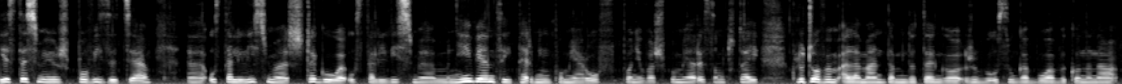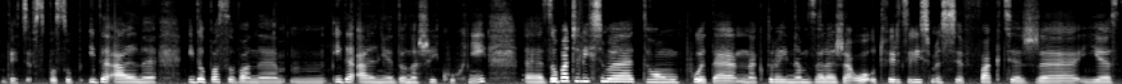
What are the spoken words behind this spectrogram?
Jesteśmy już po wizycie. E, Ustaliliśmy szczegóły, ustaliliśmy mniej więcej termin pomiarów, ponieważ pomiary są tutaj kluczowym elementem do tego, żeby usługa była wykonana, wiecie, w sposób idealny i dopasowany mm, idealnie do naszej kuchni. E, Zobaczyliśmy tą płytę, na której nam zależało. Utwierdziliśmy się w fakcie, że jest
